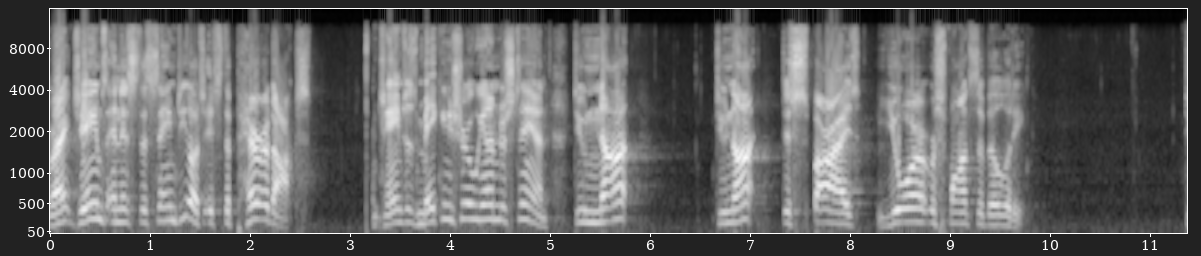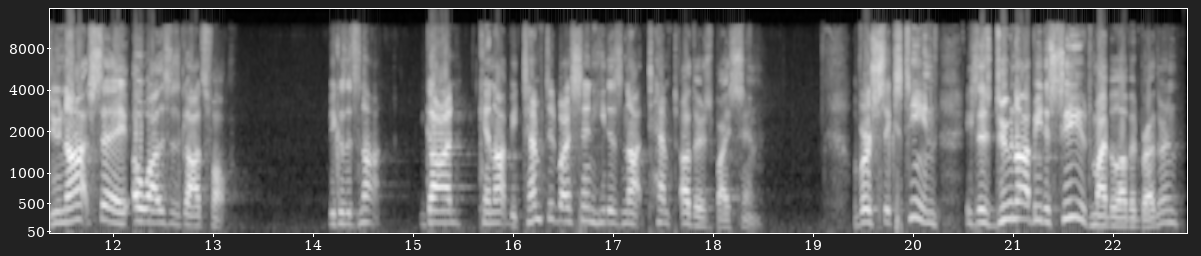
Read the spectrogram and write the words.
Right? James, and it's the same deal. It's, it's the paradox. James is making sure we understand. Do not, do not despise your responsibility. Do not say, oh, wow, this is God's fault. Because it's not. God cannot be tempted by sin, He does not tempt others by sin. Verse 16, he says, Do not be deceived, my beloved brethren.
